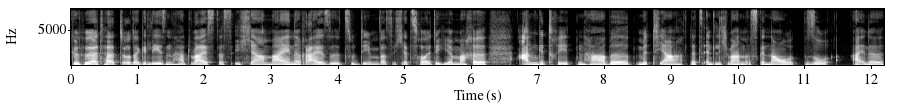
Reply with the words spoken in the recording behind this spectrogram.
gehört hat oder gelesen hat, weiß, dass ich ja meine Reise zu dem, was ich jetzt heute hier mache, angetreten habe mit, ja, letztendlich waren es genau so eine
